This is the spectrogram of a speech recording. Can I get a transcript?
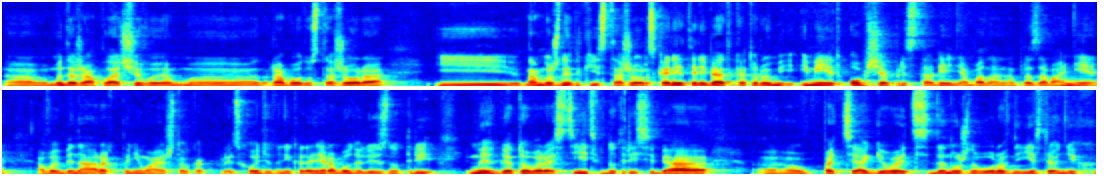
э, мы даже оплачиваем э, работу стажера, и нам нужны такие стажеры. Скорее, это ребята, которые имеют общее представление об онлайн-образовании, о вебинарах, понимают, что как происходит, но никогда не работали изнутри. И мы их готовы растить внутри себя, э, подтягивать до нужного уровня, если у них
